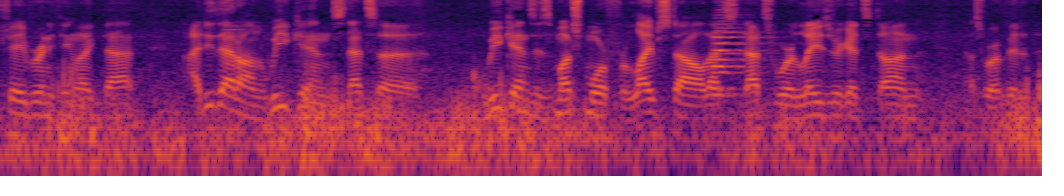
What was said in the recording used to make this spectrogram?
shave or anything like that. I do that on weekends. That's a weekends is much more for lifestyle. That's that's where laser gets done. That's where a bit of the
